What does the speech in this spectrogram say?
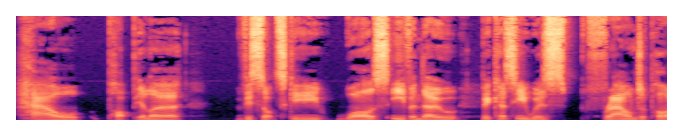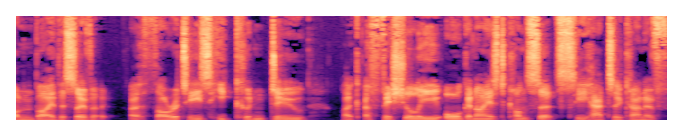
how popular Vysotsky was, even though because he was frowned upon by the Soviet authorities, he couldn't do like officially organized concerts. He had to kind of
